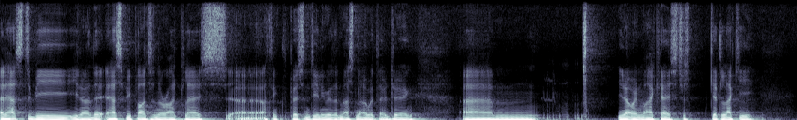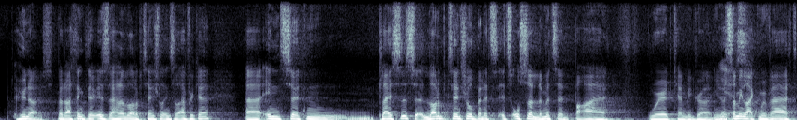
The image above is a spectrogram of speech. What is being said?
it has to be, you know, the- it has to be planted in the right place. Uh, I think the person dealing with it must know what they're doing. Um, you know, in my case, just get lucky. Who knows? But I think there is a hell of a lot of potential in South Africa. Uh, in certain places, a lot of potential, but it's it's also limited by where it can be grown. You know, Yes. something like Mourvèdre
